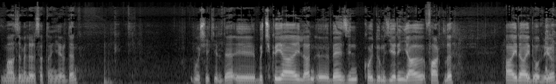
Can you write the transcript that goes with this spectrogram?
malzemeleri satan yerden. Bu şekilde e, bıçkı yağıyla e, benzin koyduğumuz yerin yağı farklı. Ayrı ayrı oluyor.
